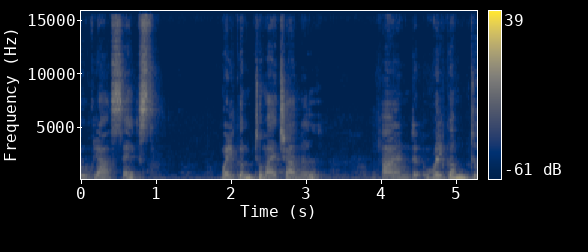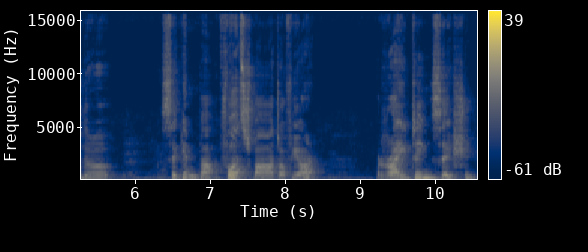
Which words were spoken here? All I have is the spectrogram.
Hello class 6 welcome to my channel and welcome to the second part first part of your writing session.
